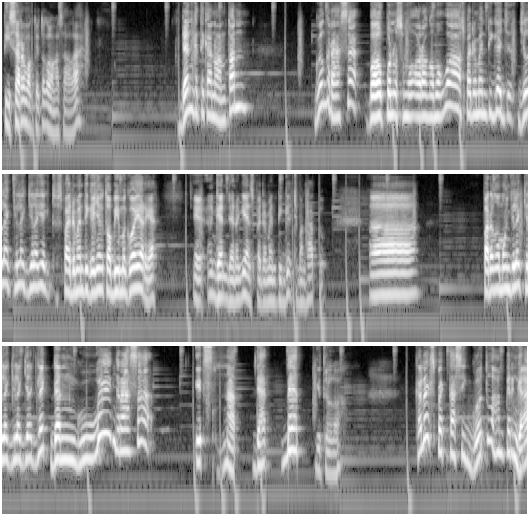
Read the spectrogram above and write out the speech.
teaser waktu itu kalau nggak salah. Dan ketika nonton, gue ngerasa walaupun semua orang ngomong wah Spider-Man 3 jelek jelek jelek gitu. Spider-Man 3 nya Tobey Maguire ya. Eh, again dan again Spider-Man 3 cuma satu. Uh, pada ngomong jelek jelek jelek jelek jelek dan gue ngerasa it's not that bad gitu loh. Karena ekspektasi gue tuh hampir nggak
